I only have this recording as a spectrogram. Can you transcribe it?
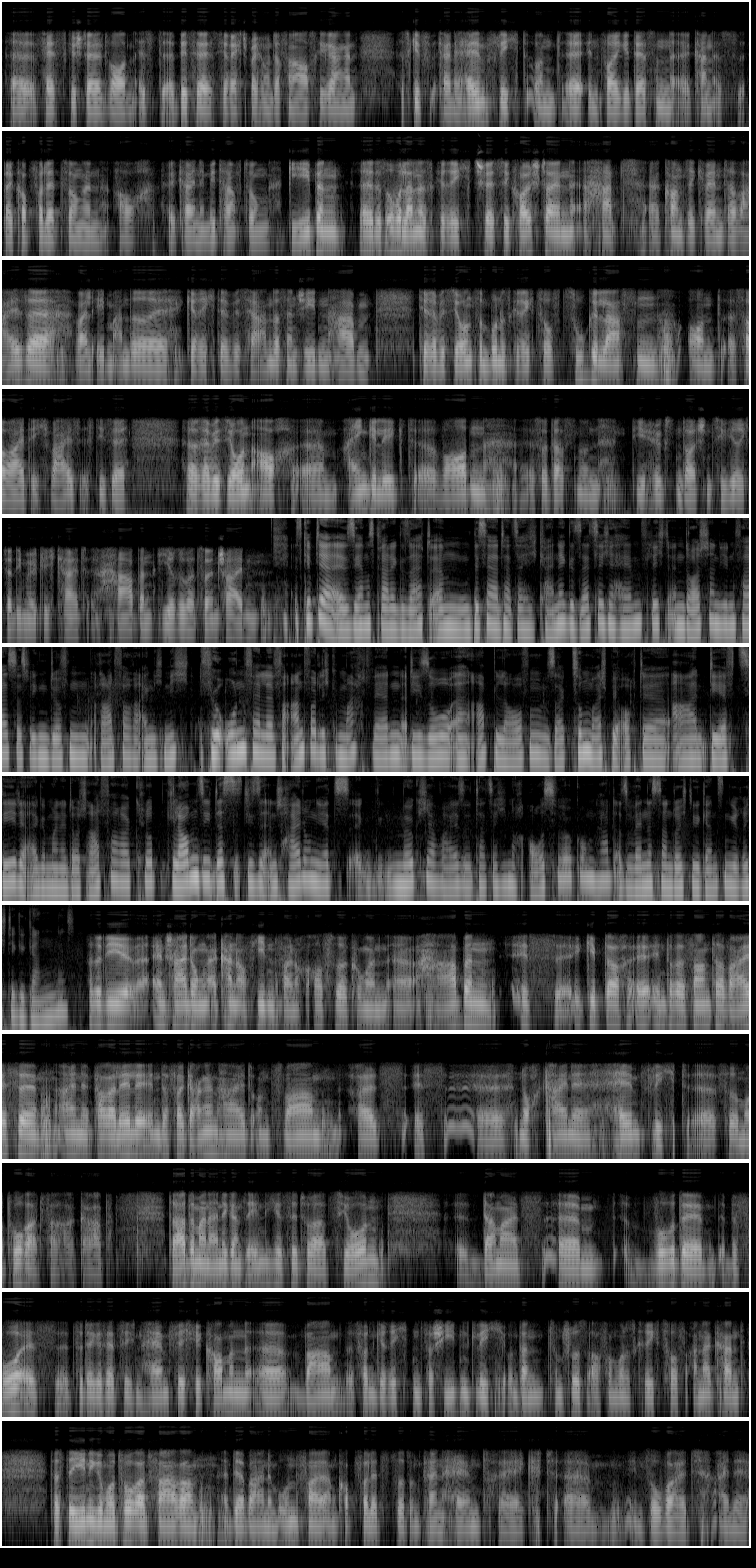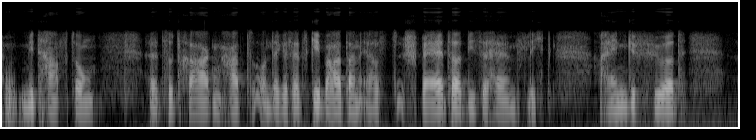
festgestellt worden ist. Äh, bisher ist die Rechtsprechung davon ausgegangen, es gibt keine Helmpflicht und äh, infolgedessen äh, kann es bei Kopfverletzungen auch äh, keine Mithaftung geben. das Oberlandesgericht Schleswig-Holstein hat konsequenterweise, weil eben andere Gerichte bisher anders entschieden haben, die Revision zum Bundesgerichtshof zugelassen und soweit ich weiß, ist diese Revision auch ähm, eingelegt äh, worden, sodass nun die höchsten deutschen Zivilrichter die Möglichkeit haben, hierüber zu entscheiden. Es gibt ja, Sie haben es gerade gesagt, ähm, bisher tatsächlich keine gesetzliche Helmpflicht in Deutschland jedenfalls. Deswegen dürfen Radfahrer eigentlich nicht für Unfälle verantwortlich gemacht werden, die so äh, ablaufen, sagt zum Beispiel auch der ADFC, der Allgemeine Deutsche Radfahrerclub. Glauben Sie, dass diese Entscheidung jetzt äh, möglicherweise tatsächlich noch Auswirkungen hat, also wenn es dann durch die ganzen Gerichte gegangen ist? Also die Entscheidung Entscheidung kann auf jeden Fall noch Auswirkungen äh, haben. Es äh, gibt auch äh, interessanterweise eine Parallele in der Vergangenheit und zwar als es äh, noch keine Helmpflicht äh, für Motorradfahrer gab. Da hatte man eine ganz ähnliche Situation. Damals ähm, wurde, bevor es zu der gesetzlichen Helmpflicht gekommen äh, war, von Gerichten verschiedentlich und dann zum Schluss auch vom Bundesgerichtshof anerkannt, dass derjenige Motorradfahrer, der bei einem Unfall am Kopf verletzt wird und keinen Helm trägt, äh, insoweit eine Mithaftung äh, zu tragen hat. Und der Gesetzgeber hat dann erst später diese Helmpflicht eingeführt.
